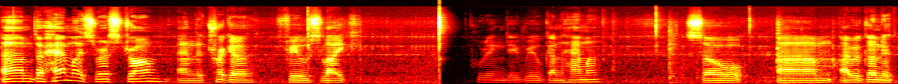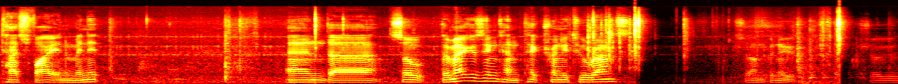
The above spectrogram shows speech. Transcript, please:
Um, the hammer is very strong and the trigger feels like pulling the real gun hammer. So um, I will going to test fire in a minute. And uh, so the magazine can take 22 rounds. So I'm going to show you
